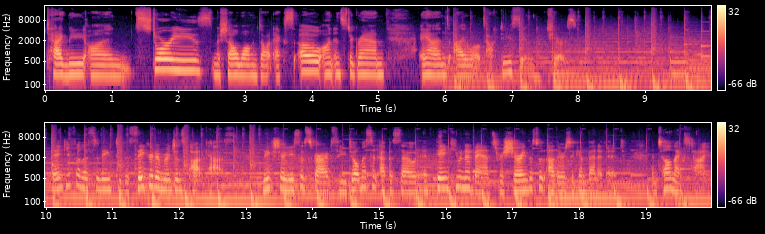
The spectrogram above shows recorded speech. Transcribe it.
tag me on stories, michellewong.xo on Instagram, and I will talk to you soon. Cheers. Thank you for listening to the Sacred Emergence podcast. Make sure you subscribe so you don't miss an episode, and thank you in advance for sharing this with others who can benefit. Until next time.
